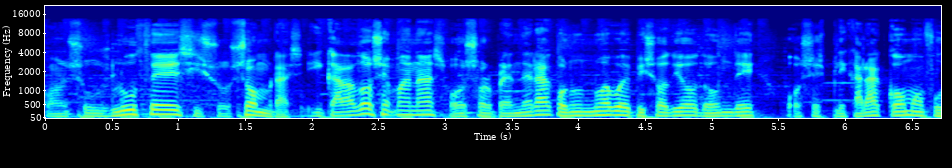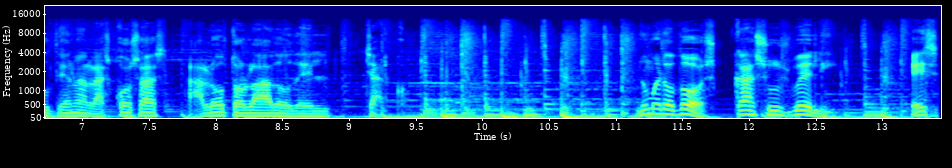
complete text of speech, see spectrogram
con sus luces y sus sombras, y cada dos semanas os sorprenderá con un nuevo episodio donde os explicará cómo funcionan las cosas al otro lado del charco. Número 2. Casus Belli. Es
